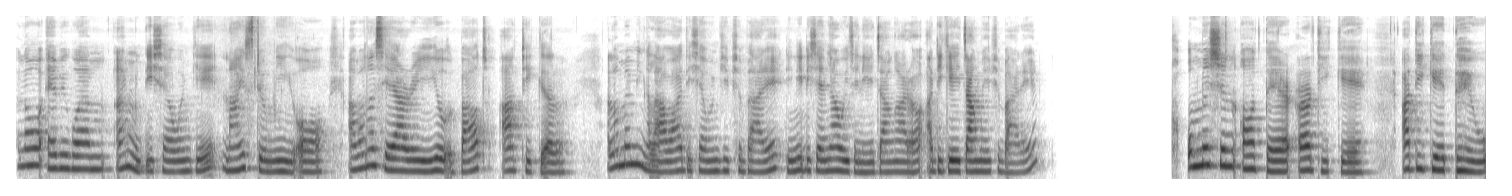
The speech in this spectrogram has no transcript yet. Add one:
Hello everyone, I'm Tisha Wimpi. Nice to meet you all. I want to share with you about article. အလုံးမင်္ဂလာပါ Tisha Wimpi ဖြစ်ပါတယ်။ဒီနေ့ Tisha မျှဝေခြင်းတဲ့အကြောင်းကတော့ article အကြောင်းပဲဖြစ်ပါတယ်။ Omission of their article article တဲ့ကို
